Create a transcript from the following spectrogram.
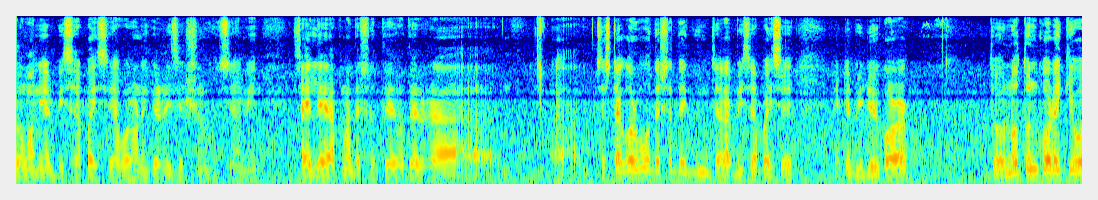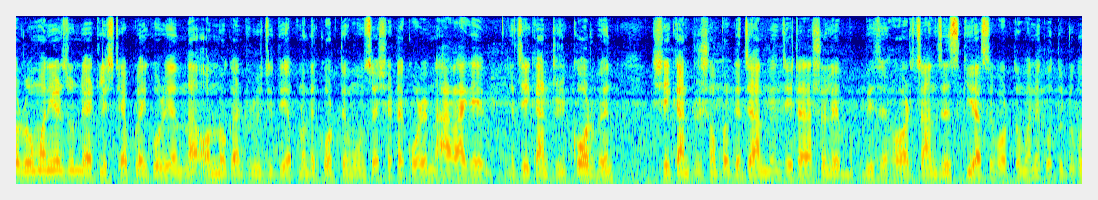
রোমানিয়ার ভিসা পাইছে, আবার অনেকের রিজেকশন হয়েছে। আমি চাইলে আপনাদের সাথে ওদের চেষ্টা করব ওদের সাথে একদিন যারা ভিসা পাইছে, একটা ভিডিও করার। তো নতুন করে কেউ রোমানিয়ার জন্য অ্যাটলিস্ট অ্যাপ্লাই করিয়েন না। অন্য কান্ট্রি যদি আপনাদের করতে মন চায়, সেটা করেন। আর আগে যে কান্ট্রি করবেন সেই কান্ট্রি সম্পর্কে জানবেন যে এটা আসলে ভিসা হওয়ার চান্সেস কি আছে বর্তমানে, কতটুকু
